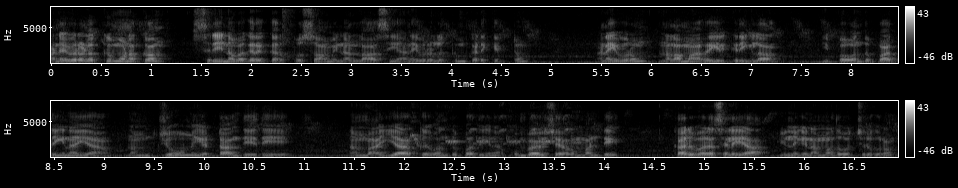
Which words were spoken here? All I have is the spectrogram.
அனைவர்களுக்கும் வணக்கம். ஸ்ரீ நவகர கருப்புசாமி நல்லாசி அனைவர்களுக்கும் கிடைக்கட்டும். அனைவரும் நலமாக இருக்கிறீங்களா? இப்போ வந்து பார்த்தீங்கன்னா ஐயா நம் ஜூன் எட்டாம் தேதி நம்ம ஐயாவுக்கு வந்து பார்த்திங்கன்னா கும்பாபிஷேகம் பண்ணி கருவறை சிலையாக இன்றைக்கி நம்ம அதை வச்சுருக்குறோம்.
